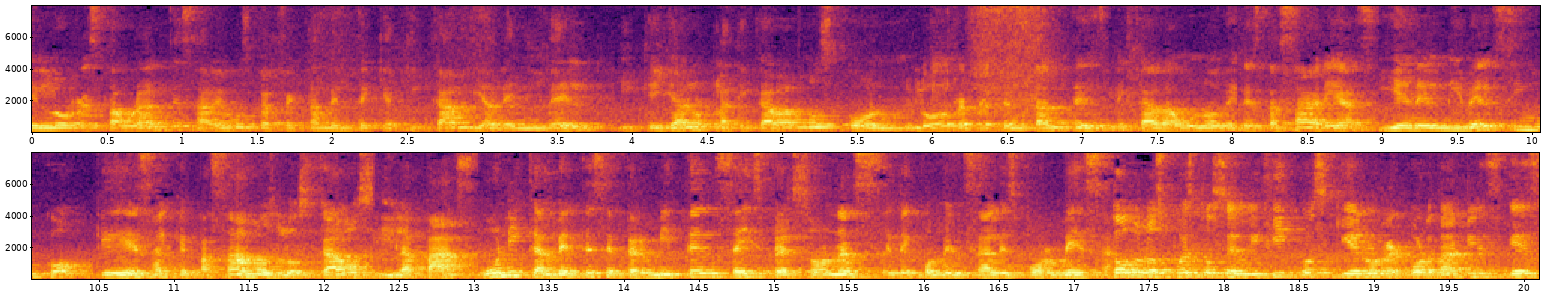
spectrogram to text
En los restaurantes sabemos perfectamente que aquí cambia de nivel y que ya lo platicábamos con los representantes de cada uno de estas áreas y en el nivel 5, que es al que pasamos los caos y la paz, únicamente se permiten seis personas de comensales por mesa. Todos los puestos semifijos quiero recordarles que es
